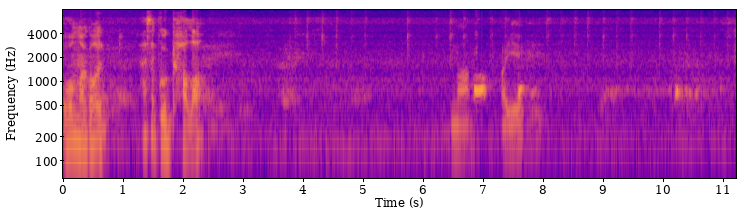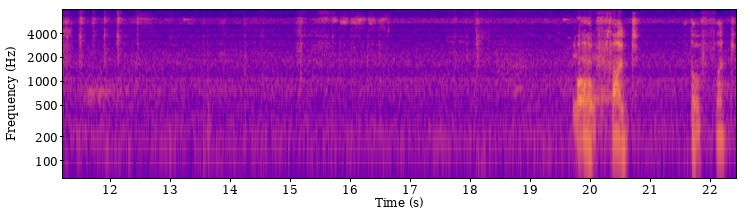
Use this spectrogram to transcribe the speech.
Oh my god, that's a good color. Nah. Are you? Oh fudge. What the fudge?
